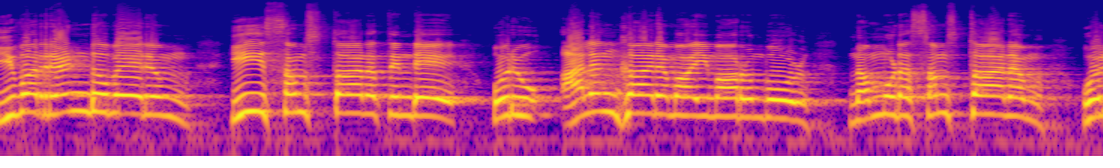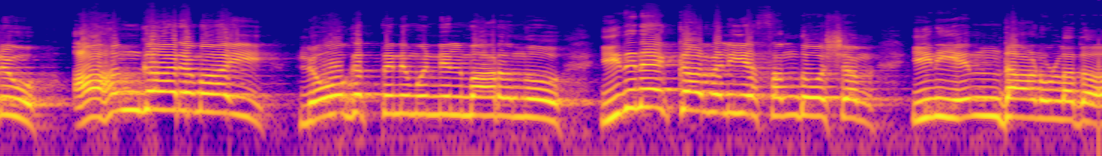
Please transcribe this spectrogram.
ഇവർ രണ്ടുപേരും ഈ സംസ്ഥാനത്തിന്റെ ഒരു അലങ്കാരമായി മാറുമ്പോൾ നമ്മുടെ സംസ്ഥാനം ഒരു അഹങ്കാരമായി ലോകത്തിന് മുന്നിൽ മാറുന്നു. ഇതിനേക്കാൾ വലിയ സന്തോഷം ഇനി എന്താണുള്ളത്?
